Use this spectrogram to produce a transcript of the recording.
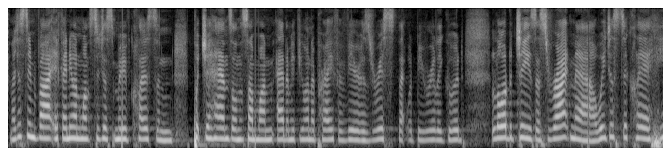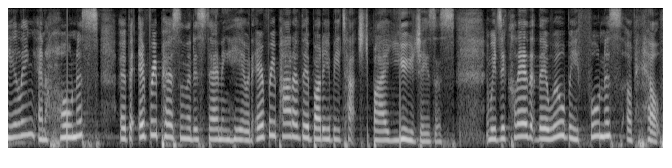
And I just invite if anyone wants to just move close and put your hands on someone, Adam, if you want to pray for Vera's wrist, that would be really good. Lord Jesus, right now, we just declare healing and wholeness over every person that is standing here and every part of their body be touched by you, Jesus. And we declare that there will be fullness of health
